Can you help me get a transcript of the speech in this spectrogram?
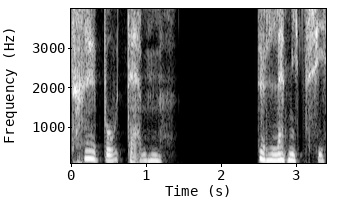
très beau thème de l'amitié.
